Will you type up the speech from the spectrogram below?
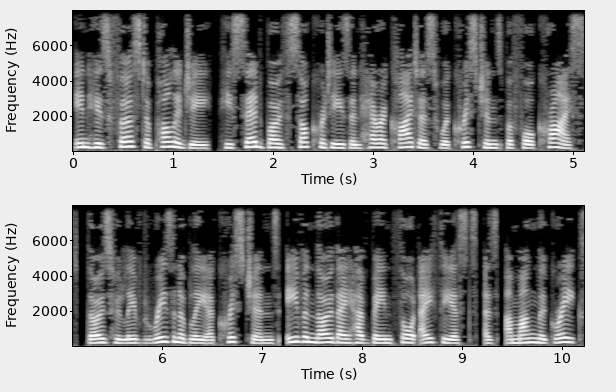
In his first apology, he said both Socrates and Heraclitus were Christians before Christ, those who lived reasonably are Christians, even though they have been thought atheists, as, among the Greeks,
